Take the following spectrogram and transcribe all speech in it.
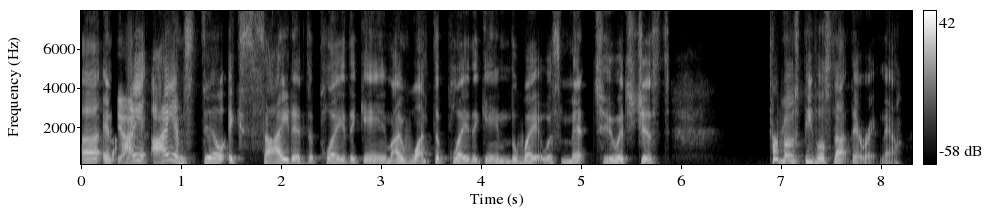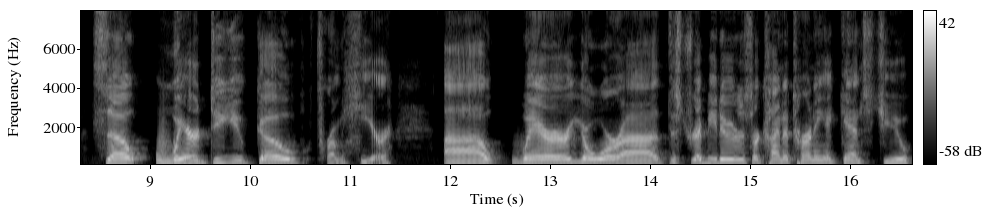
Uh, and Yeah. I, I am still excited to play the game. I want to play the game the way it was meant to. It's just for most people, it's not there right now. So where do you go from here? Uh, where your uh, distributors are kind of turning against you.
